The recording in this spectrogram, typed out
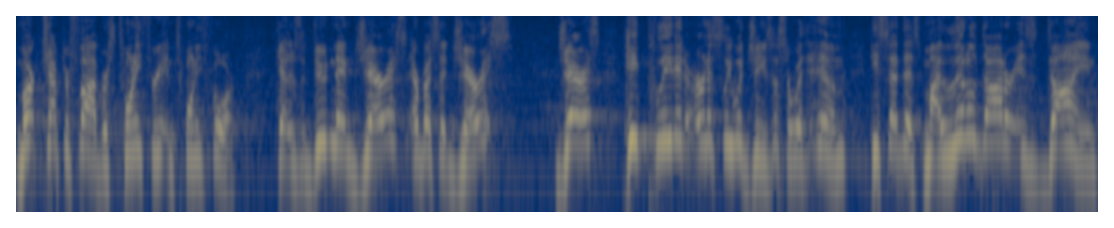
Mark chapter 5, verse 23 and 24. Okay, there's a dude named Jairus. Everybody said Jairus. Jairus, he pleaded earnestly with Jesus or with him. He said this My little daughter is dying.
